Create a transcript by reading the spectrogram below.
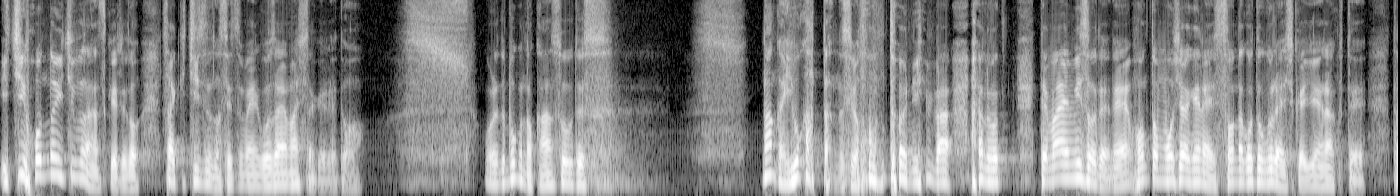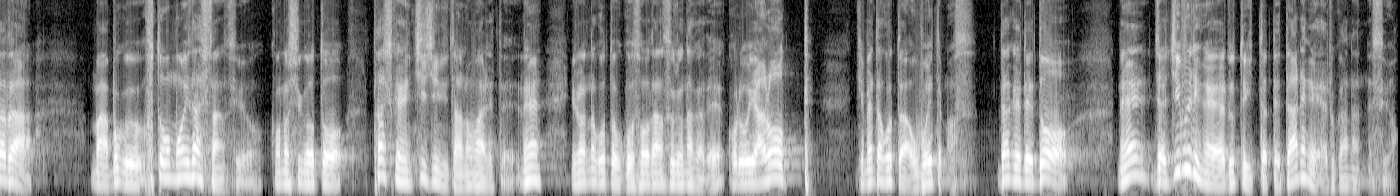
一ほんの一部なんですけれどさっき地図の説明にございましたけれどこれで僕の感想です。なんか良かったんですよ本当に。今あの手前味噌でね本当申し訳ないです。そんなことぐらいしか言えなくて。ただまあ僕ふと思い出したんですよ。この仕事確かに知事に頼まれてねいろんなことをご相談する中でこれをやろうって決めたことは覚えてます。だけれどねじゃあジブリがやると言ったって誰がやるかなんですよ。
